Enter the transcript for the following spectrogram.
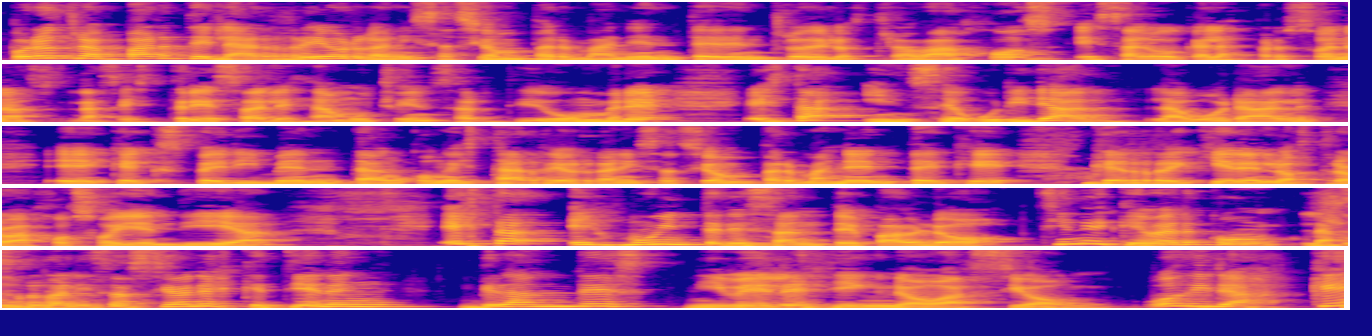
Por otra parte, la reorganización permanente dentro de los trabajos es algo que a las personas las estresa, les da mucha incertidumbre. Esta inseguridad laboral eh, que experimentan con esta reorganización permanente que, que requieren los trabajos hoy en día. Esta es muy interesante, Pablo. Tiene que ver con las organizaciones que tienen grandes niveles de innovación. Vos dirás, ¿qué?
